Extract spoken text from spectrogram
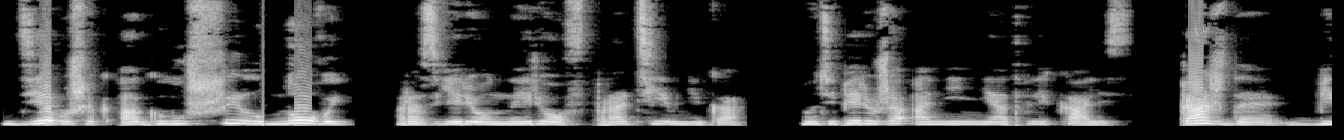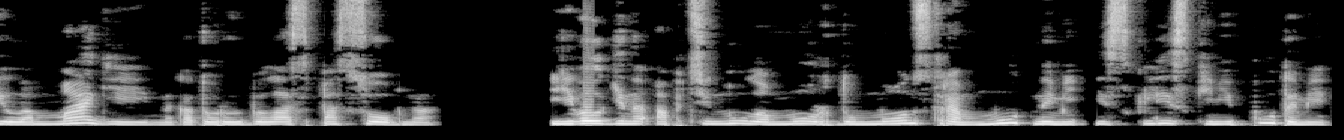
Девушек оглушил новый разъяренный рев противника, но теперь уже они не отвлекались. Каждая била магией, на которую была способна. Иволгина обтянула морду монстра мутными и склизкими путами,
